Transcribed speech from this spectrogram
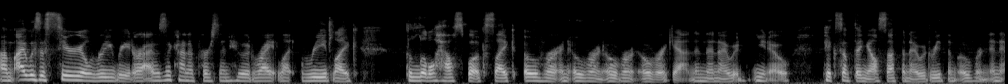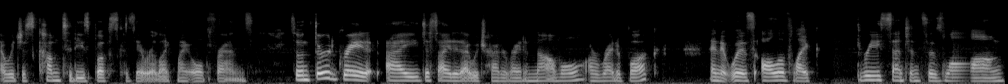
um, I was a serial rereader. I was the kind of person who would write like read like the little house books like over and over and over and over again and then i would you know pick something else up and i would read them over and, and i would just come to these books because they were like my old friends so in third grade i decided i would try to write a novel or write a book and it was all of like three sentences long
